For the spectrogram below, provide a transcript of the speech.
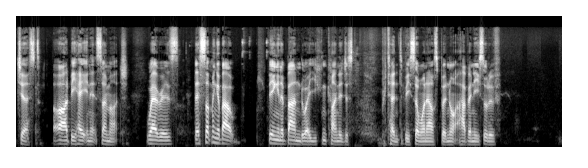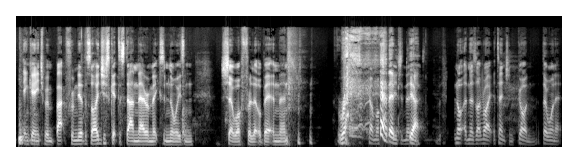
just oh, I'd be hating it so much. Whereas there's something about being in a band where you can kind of just pretend to be someone else, but not have any sort of engagement back from the other side. Just get to stand there and make some noise and show off for a little bit, and then right. come off And then- stage, and then yeah. Not. And there's like, right, attention, gone. Don't want it.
